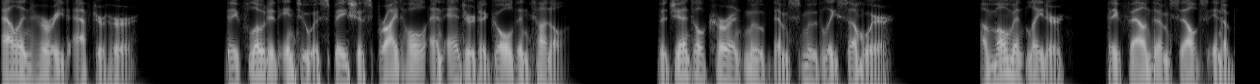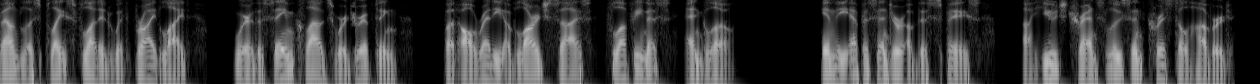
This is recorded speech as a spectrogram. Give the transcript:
Alan hurried after her. They floated into a spacious bright hole and entered a golden tunnel. The gentle current moved them smoothly somewhere. A moment later, they found themselves in a boundless place flooded with bright light, where the same clouds were drifting, but already of large size, fluffiness, and glow. In the epicenter of this space, a huge translucent crystal hovered,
